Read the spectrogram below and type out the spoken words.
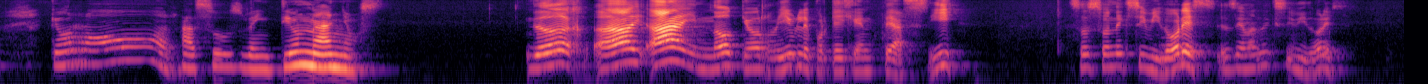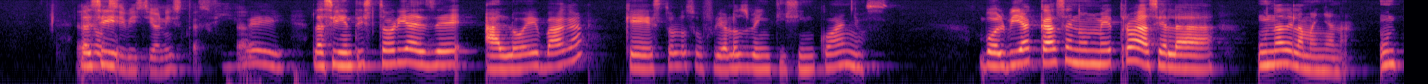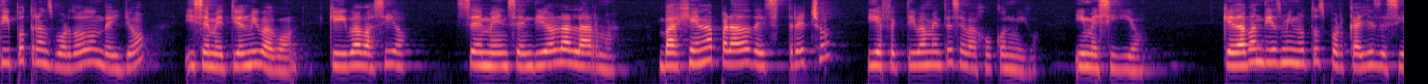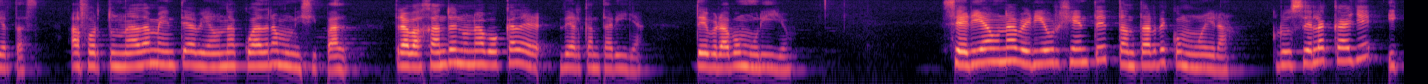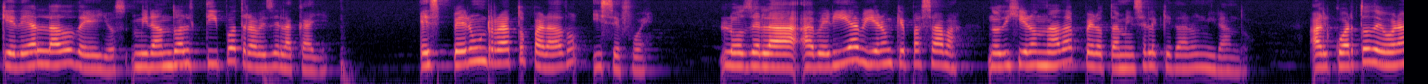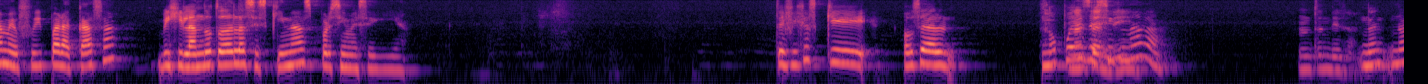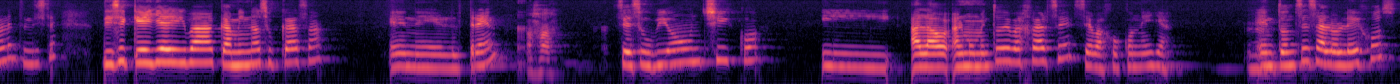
¡Qué horror! A sus 21 años. Ugh, ¡Ay, ay! No, qué horrible, porque hay gente así. Esos son exhibidores. Se llaman exhibidores. Si- exhibicionistas. ¿ah? Güey. La siguiente historia es de Aloe Vaga, que esto lo sufrió a los 25 años. Volví a casa en un metro hacia la una de la mañana. Un tipo transbordó donde yo y se metió en mi vagón, que iba vacío. Se me encendió la alarma. Bajé en la parada de estrecho y efectivamente se bajó conmigo y me siguió. Quedaban 10 minutos por calles desiertas. Afortunadamente había una cuadra municipal, trabajando en una boca de, alcantarilla, de Bravo Murillo. Sería una avería urgente tan tarde como era. Crucé la calle y quedé al lado de ellos, mirando al tipo a través de la calle. Esperé un rato parado y se fue. Los de la avería vieron qué pasaba, no dijeron nada, pero también se le quedaron mirando. Al cuarto de hora me fui para casa, vigilando todas las esquinas por si me seguía. ¿Te fijas que, o sea, no puedes decir nada? No entendí eso. ¿No, ¿No lo entendiste? Dice que ella iba camino a su casa en el tren, Ajá. se subió un chico y al momento de bajarse se bajó con ella. Entonces a lo lejos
